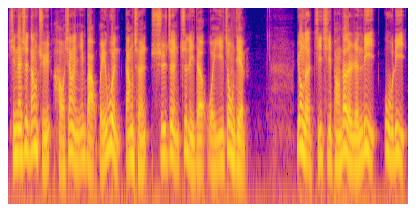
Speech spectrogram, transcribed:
邢台市当局好像已经把维稳当成施政治理的唯一重点，用了极其庞大的人力物力，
